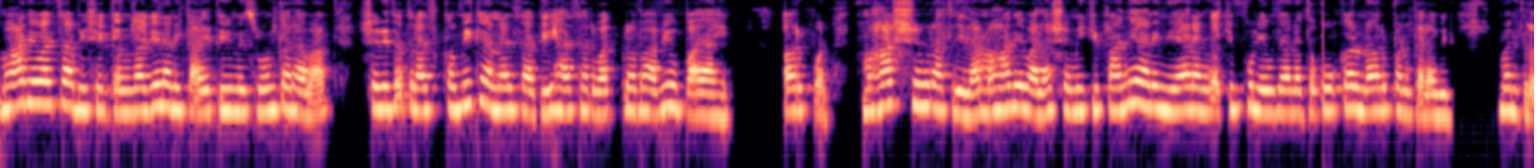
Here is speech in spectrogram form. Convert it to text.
महादेवाचा अभिषेक गंगाजल आणि काळे तीळ मिसळून करावा. शरीराचा त्रास कमी करण्यासाठी हा सर्वात प्रभावी उपाय आहे. अर्पण. महाशिवरात्रीला महादेवाला शमीची पाने आणि निळ्या रंगाची फुले उदाहरणार्थ गोकर्ण अर्पण करावीत. मंत्र.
